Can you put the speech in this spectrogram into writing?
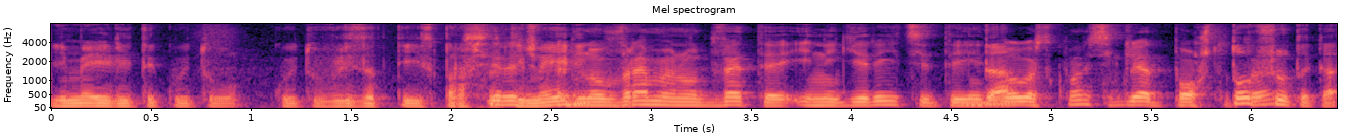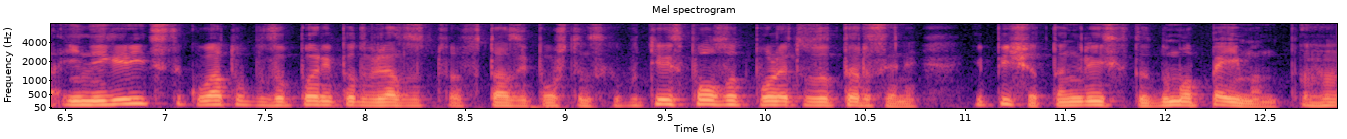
имейлите, които, които влизат и изпращат Сиреч, имейли. Едновременно двете, и нигерийците, и Да. българска компания си гледат почтата. Точно така. И нигерийците, когато за първи път влязат в тази почтенска кутия, използват полето за търсене и пишат английската дума payment, Мгм.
